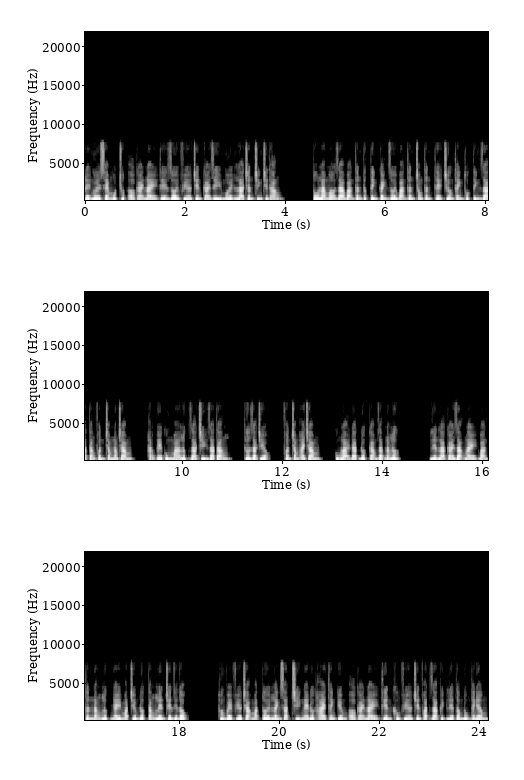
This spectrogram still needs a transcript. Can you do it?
để ngươi xem một chút ở cái này thế giới phía trên cái gì mới là chân chính chiến thắng. Tô La mở ra bản thân thức tỉnh cảnh giới bản thân trong thân thể trưởng thành thuộc tính gia tăng phần trăm 500, HP cùng ma lực giá trị gia tăng, thưa dạ triệu, phần trăm 200, cũng lại đạt được cảm giác năng lực. Liên là cái dạng này bản thân năng lực nháy mắt chiếm được tăng lên trên diện rộng. Hướng về phía chạm mặt tới lãnh sát chỉ nghe được hai thanh kiếm ở cái này thiên không phía trên phát ra kịch liệt tầm đụng thanh âm,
